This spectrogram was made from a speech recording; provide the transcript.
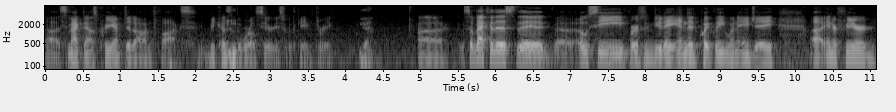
uh, SmackDown's preempted on Fox because mm-hmm. of the World Series with Game Three. Yeah. Uh, so back to this, the uh, OC versus New Day ended quickly when AJ uh, interfered.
